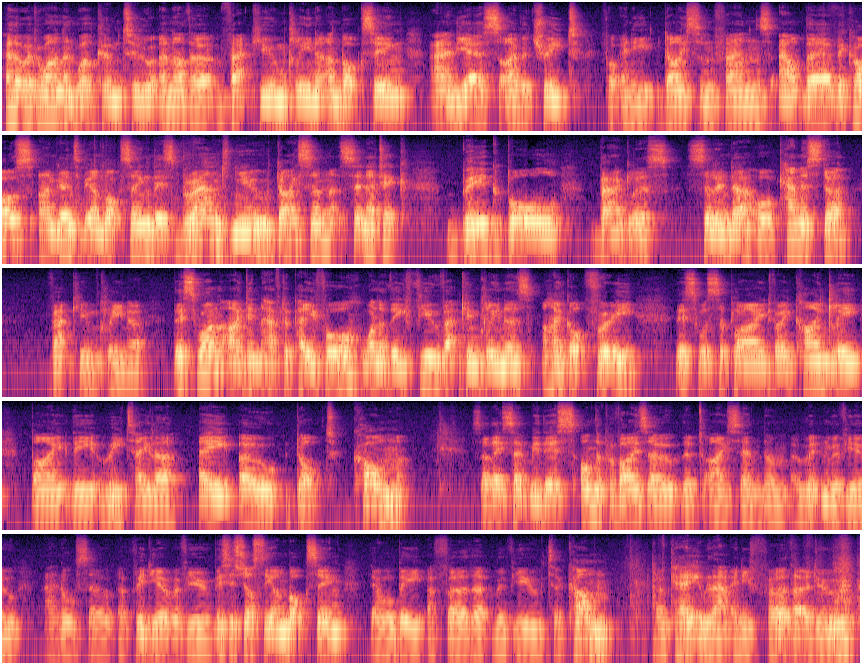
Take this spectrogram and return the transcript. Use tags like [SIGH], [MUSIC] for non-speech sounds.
Hello everyone and welcome to another vacuum cleaner unboxing and yes I have a treat for any Dyson fans out there because I'm going to be unboxing this brand new Dyson Cinetic Big Ball Bagless Cylinder or Canister Vacuum Cleaner. This one I didn't have to pay for, one of the few vacuum cleaners I got free. This was supplied very kindly by the retailer AO.com. So they sent me this on the proviso that I send them a written review and also a video review. This is just the unboxing, there will be a further review to come. Okay, without any further ado,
